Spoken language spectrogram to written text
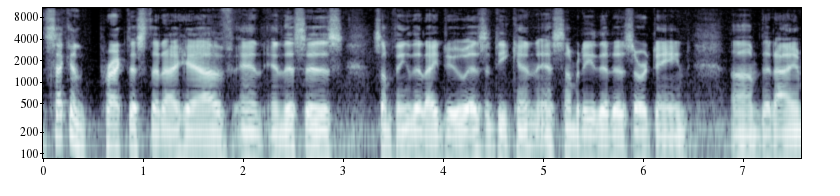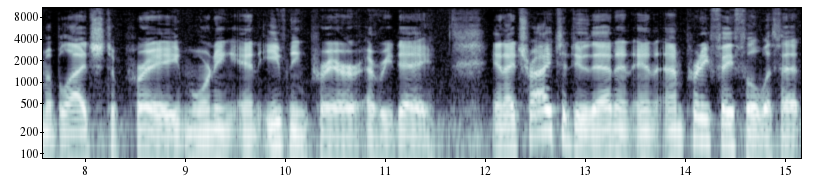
second practice that I have, and, and this is something that I do as a deacon, as somebody that is ordained, um, that I am obliged to pray morning and evening prayer every day. And I try to do that, and, and I'm pretty faithful with it.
